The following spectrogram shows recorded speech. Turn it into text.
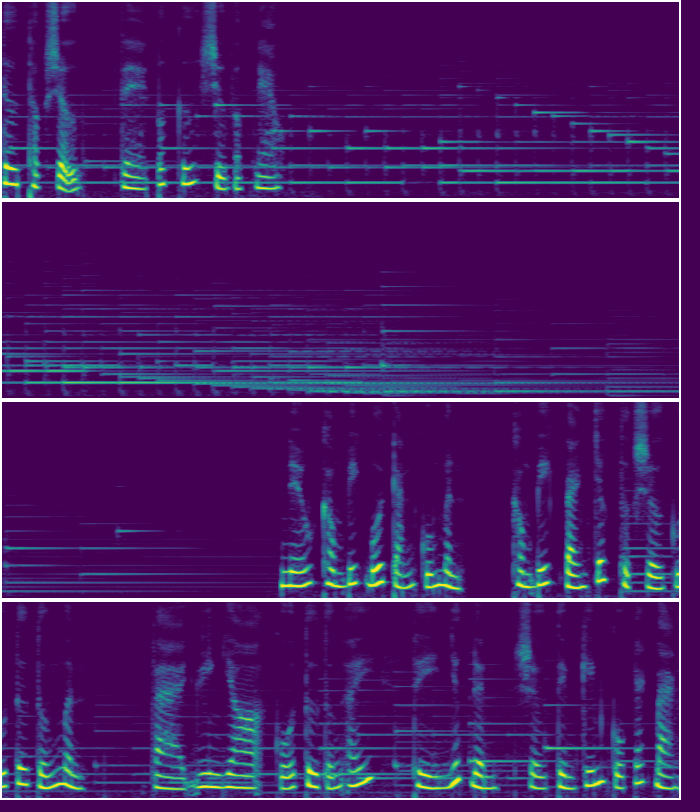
tư thật sự về bất cứ sự vật nào? Nếu không biết bối cảnh của mình, không biết bản chất thực sự của tư tưởng mình và duyên do của tư tưởng ấy, thì nhất định sự tìm kiếm của các bạn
